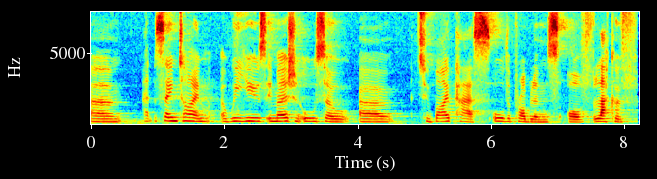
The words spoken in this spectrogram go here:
Um, at the same time, uh, we use immersion also uh, to bypass all the problems of lack of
